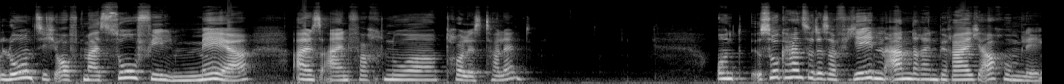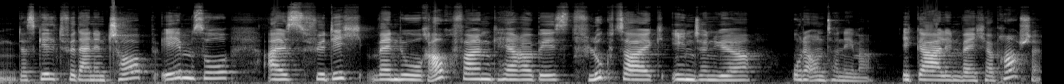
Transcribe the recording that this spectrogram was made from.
lohnt sich oftmals so viel mehr als einfach nur tolles Talent. Und so kannst du das auf jeden anderen Bereich auch umlegen. Das gilt für deinen Job ebenso als für dich, wenn du Rauchfangkehrer bist, Flugzeugingenieur oder Unternehmer. Egal in welcher Branche.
